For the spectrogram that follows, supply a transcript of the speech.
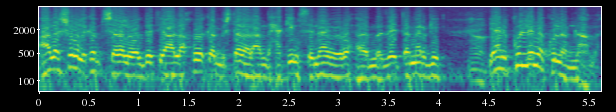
على شغل كانت بتشتغل والدتي على أخويا كان بيشتغل عند حكيم سنان يروح زي تمرجي. آه. يعني كلنا كنا بنعمل.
